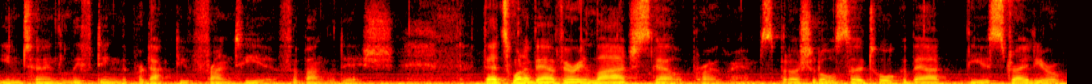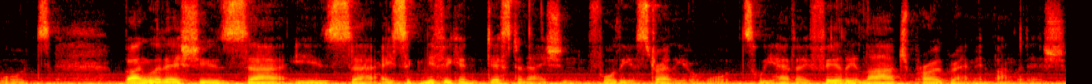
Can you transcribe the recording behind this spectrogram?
in turn lifting the productive frontier for Bangladesh. That's one of our very large scale programs, but I should also talk about the Australia Awards. Bangladesh is, uh, is uh, a significant destination for the Australia Awards. We have a fairly large program in Bangladesh.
